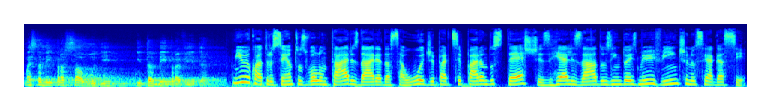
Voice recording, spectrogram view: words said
mas também para a saúde e também para a vida. 1.400 voluntários da área da saúde participaram dos testes realizados em 2020 no CHC.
